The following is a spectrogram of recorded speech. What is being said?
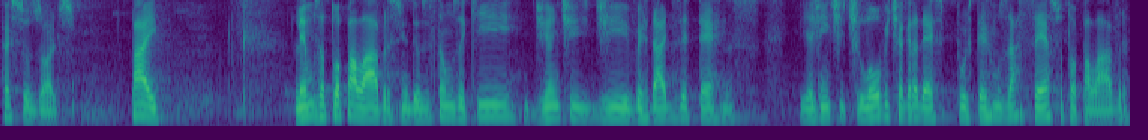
Feche seus olhos. Pai, lemos a tua palavra, Senhor Deus. Estamos aqui diante de verdades eternas. E a gente te louva e te agradece por termos acesso à tua palavra,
